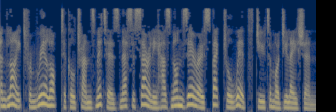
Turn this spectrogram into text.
and light from real optical transmitters necessarily has non-zero spectral width due to modulation.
